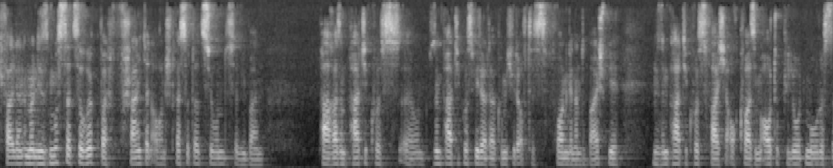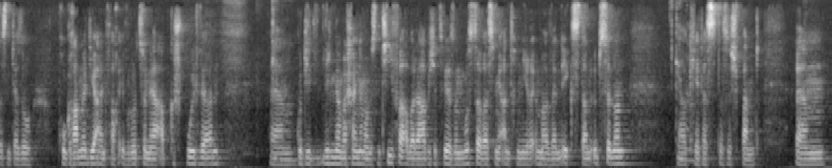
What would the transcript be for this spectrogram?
ich falle dann immer in dieses Muster zurück, wahrscheinlich dann auch in Stresssituationen, das ist ja wie beim Parasympathikus äh, und Sympathikus wieder, da komme ich wieder auf das vorhin genannte Beispiel. Im Sympathikus fahre ich ja auch quasi im Autopilotmodus. Das sind ja so Programme, die einfach evolutionär abgespult werden. Ähm, genau. Ähm, gut, die liegen dann wahrscheinlich noch mal ein bisschen tiefer, aber da habe ich jetzt wieder so ein Muster, was ich mir antrainiere, immer wenn X, dann Y. Genau. Ja, okay, das, das ist spannend. Ähm,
